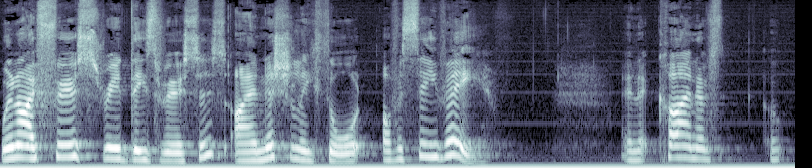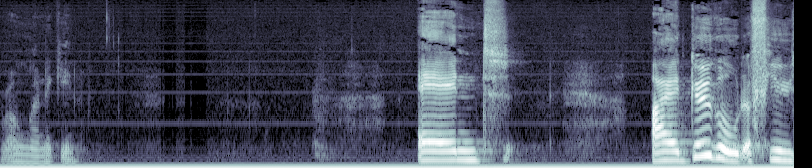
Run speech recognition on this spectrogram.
When I first read these verses, I initially thought of a CV. And it kind of, oh, wrong one again. And I googled a few,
